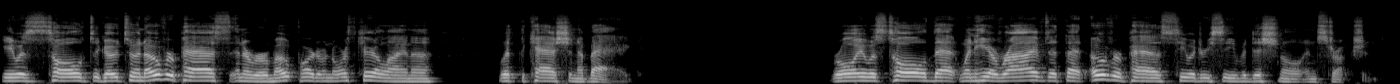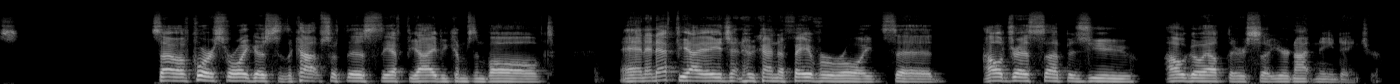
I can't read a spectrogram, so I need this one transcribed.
He was told to go to an overpass in a remote part of North Carolina with the cash in a bag. Roy was told that when he arrived at that overpass, he would receive additional instructions. So, of course, Roy goes to the cops with this. The FBI becomes involved. And an FBI agent who kind of favored Roy said, I'll dress up as you. I'll go out there so you're not in any danger.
